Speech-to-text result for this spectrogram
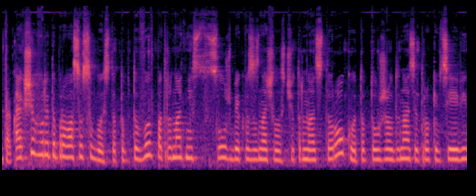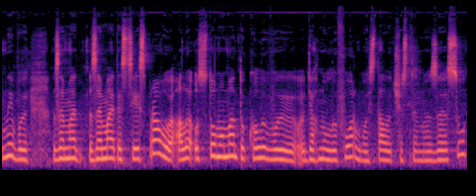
так. А якщо говорити про вас особисто, тобто ви в патронатній службі, як ви зазначили, з 2014 року, тобто вже 11 років цієї війни, ви займе- займаєтесь цією справою, але от з того моменту, коли ви одягнули форму і стали частиною ЗСУ,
